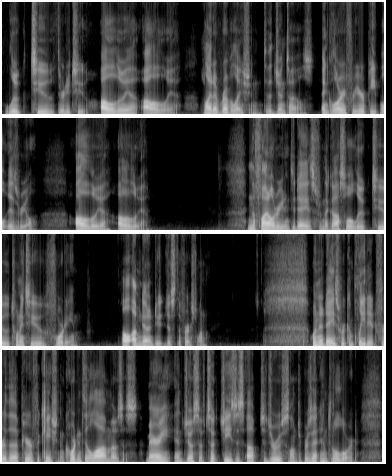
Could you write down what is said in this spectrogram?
Luke 2:32 Alleluia, alleluia light of revelation to the Gentiles, and glory for your people Israel. Alleluia, Alleluia. And the final reading today is from the Gospel of Luke 2 22 40. I'm going to do just the first one. When the days were completed for the purification according to the law of Moses, Mary and Joseph took Jesus up to Jerusalem to present him to the Lord,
